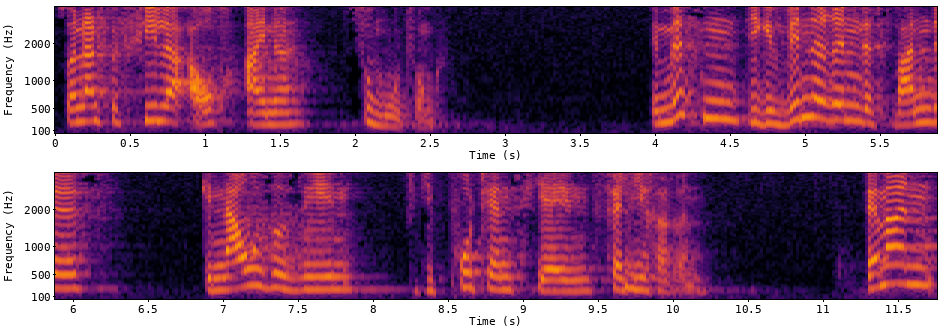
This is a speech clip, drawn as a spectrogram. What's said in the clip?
sondern für viele auch eine Zumutung. Wir müssen die Gewinnerinnen des Wandels genauso sehen wie die potenziellen Verliererinnen. Wenn man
